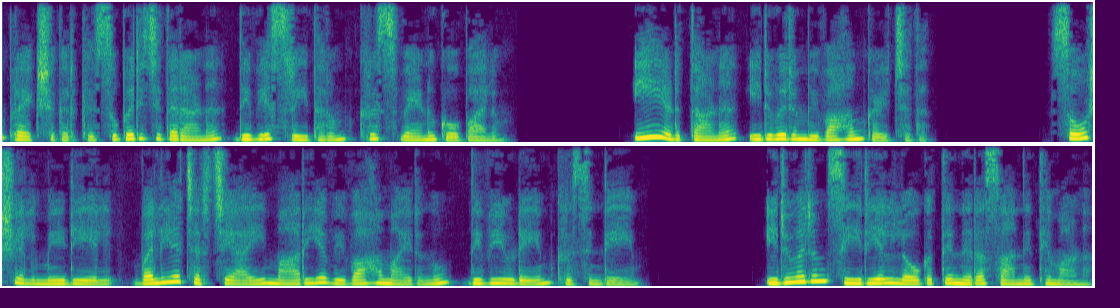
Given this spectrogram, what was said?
പ്രേക്ഷകർക്ക് സുപരിചിതരാണ് ദിവ്യ ശ്രീധറും ക്രിസ് വേണുഗോപാലും. ഈ അടുത്താണ് ഇരുവരും വിവാഹം കഴിച്ചത്. സോഷ്യൽ മീഡിയയിൽ വലിയ ചർച്ചയായി മാറിയ വിവാഹമായിരുന്നു ദിവ്യയുടെയും ക്രിസിന്റെയും. ഇരുവരും സീരിയൽ ലോകത്തെ നിറസാന്നിധ്യമാണ്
